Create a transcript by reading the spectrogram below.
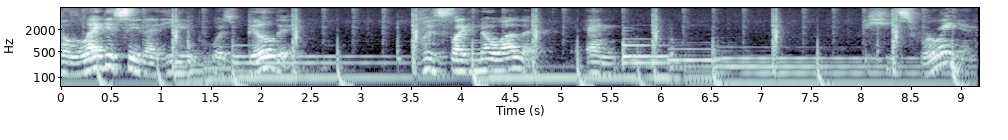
the legacy that he was building was like no other and he's ruining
